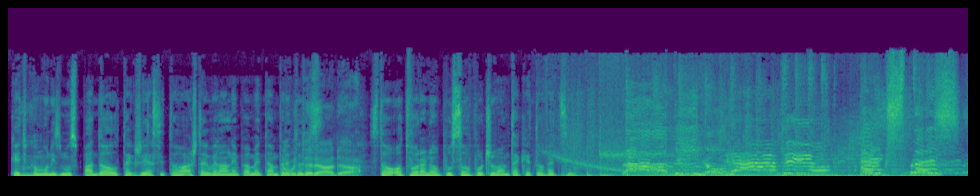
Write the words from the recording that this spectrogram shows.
keď mm. komunizmus padol, takže ja si toho až tak veľa nepamätám. Preto ráda. S tou otvorenou pusou počúvam takéto veci. Rádio, Rádio Express.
